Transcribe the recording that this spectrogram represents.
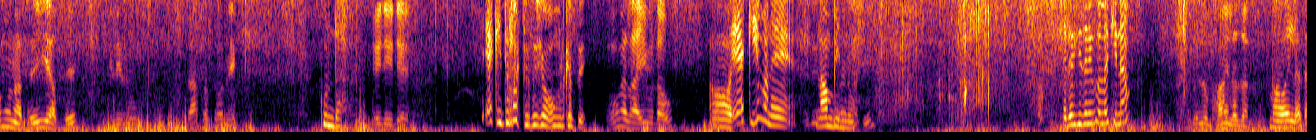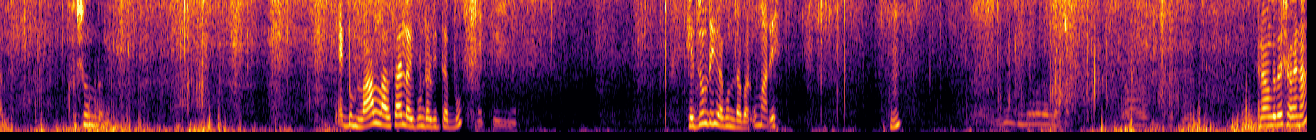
আমন আছে এই আছে রাত আছে অনেক। কোনটা? এই যে এটা একই তো লাগতেছে সব আমার কাছে। ও একই মানে নাম ভিন্ন। এটা কি জানি বলে কি নাম? এগুলো খুব সুন্দর। একদম লাল লাল চাইল ঠিক না। হে জলদি খা কোনটা আবার উমারে। এটা আমাদের দেশ হয় না?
